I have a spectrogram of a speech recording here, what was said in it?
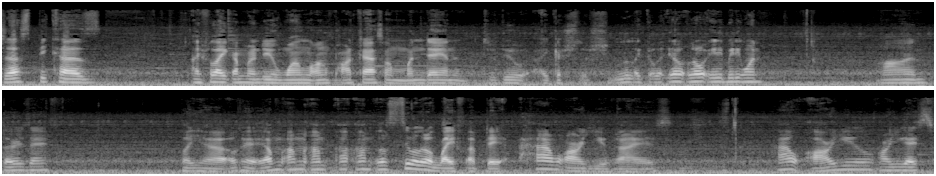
just because I feel like I'm gonna do one long podcast on Monday and then to do like a like a little itty bitty one on Thursday. But yeah, okay. I'm, I'm, I'm, I'm, let's do a little life update. How are you guys? How are you? Are you guys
